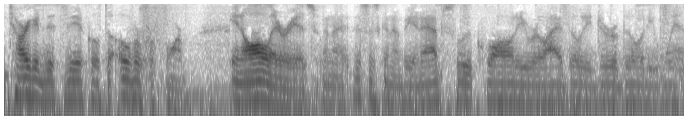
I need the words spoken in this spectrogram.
targeted this vehicle to overperform in all areas. This is going to be an absolute quality, reliability, durability win.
